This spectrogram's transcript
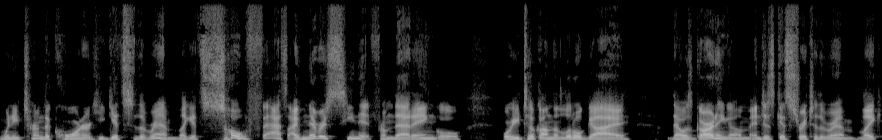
When he turned the corner, he gets to the rim. Like it's so fast. I've never seen it from that angle where he took on the little guy that was guarding him and just gets straight to the rim. Like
